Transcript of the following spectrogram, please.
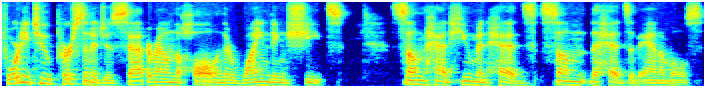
Forty two personages sat around the hall in their winding sheets. Some had human heads, some the heads of animals.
